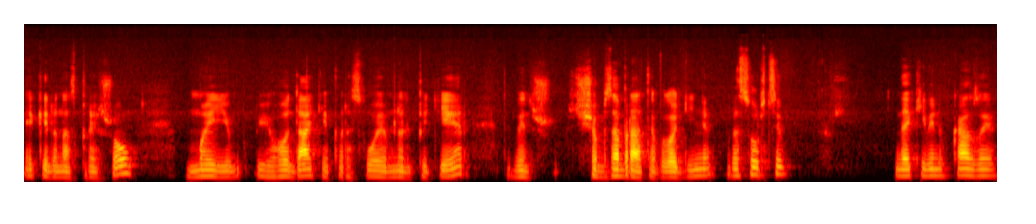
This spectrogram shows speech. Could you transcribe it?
який до нас прийшов, ми його даті присвоїмо 0 PTR, щоб забрати володіння ресурсів, на які він вказує.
